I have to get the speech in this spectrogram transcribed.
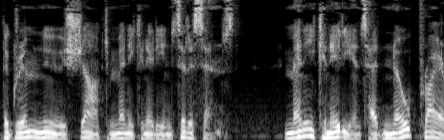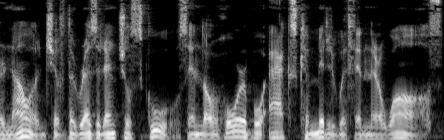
The grim news shocked many Canadian citizens, Many Canadians had no prior knowledge of the residential schools and the horrible acts committed within their walls.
